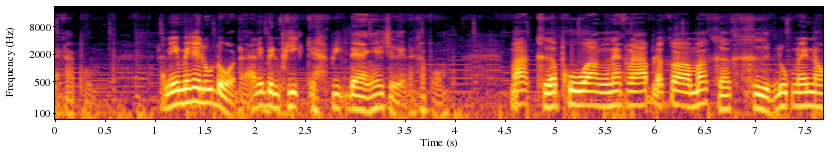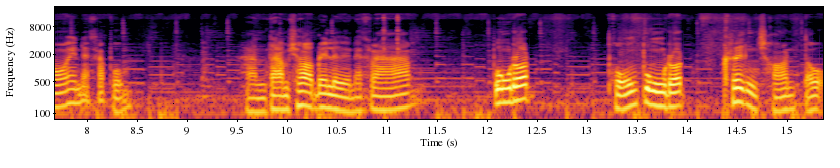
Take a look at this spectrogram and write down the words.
นะครับผม อันนี้ไม่ใช่ลูกโดด อันนี้เป็นพริกพริกแดงเฉยๆนะครับผมมะเขือพวงนะครับ แล้วก็มะเขือขื่นลูกน้อยๆนะครับผมหั่นตามชอบได้เลยนะครับปรุงรสผงปรุงรสครึ่งช้อนโต๊ะ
